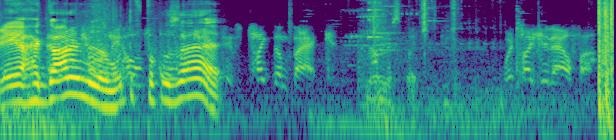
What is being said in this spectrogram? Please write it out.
Yeah, I got him. What the fuck was that? Take them back. No, I missed it. We're taking Alpha. We're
